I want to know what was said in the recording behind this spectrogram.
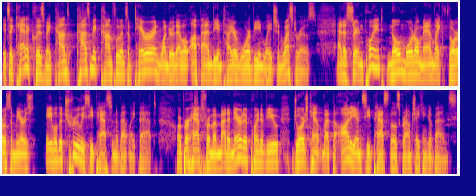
It's a cataclysmic, cosmic confluence of terror and wonder that will upend the entire war being waged in Westeros. At a certain point, no mortal man like Thoros Myr is able to truly see past an event like that. Or perhaps from a meta narrative point of view, George can't let the audience see past those ground shaking events.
